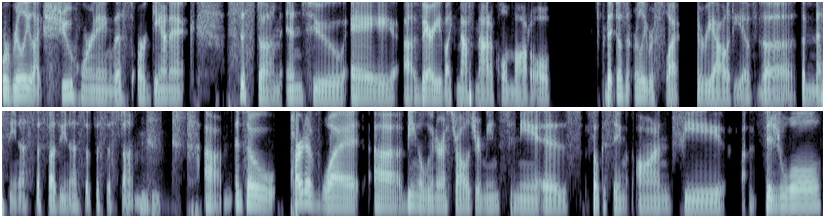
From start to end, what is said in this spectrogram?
we're really like shoehorning this organic system into a, a very like mathematical model that doesn't really reflect the reality of the the messiness, the fuzziness of the system. Mm-hmm. Um, and so, part of what uh, being a lunar astrologer means to me is focusing on the uh, visual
